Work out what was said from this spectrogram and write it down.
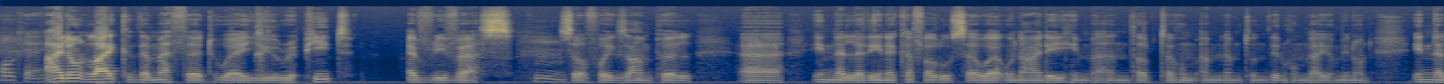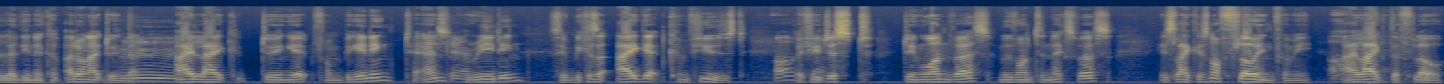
Okay. I don't like the method where you repeat every verse. Hmm. So, for example, uh, إن الذين كفروا سواء عليهم أنذرتهم أم لم تنذرهم لا يؤمنون. إن الذين كفروا. I don't like doing that. Mm. I like doing it from beginning to end, To end. reading. So because I get confused. If you're Okay. just doing one verse, move on to the next verse, it's like it's not flowing for me. Oh, I like yeah. the flow.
